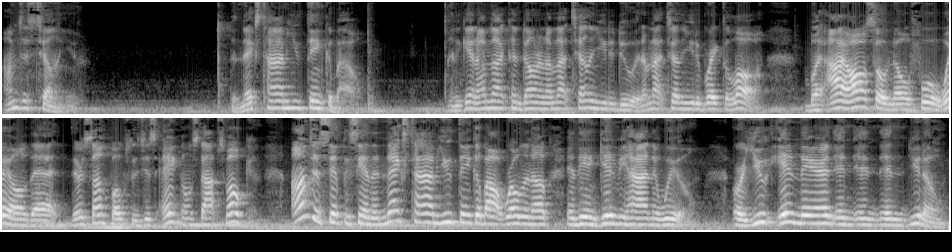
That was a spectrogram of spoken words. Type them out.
I'm just telling you, the next time you think about and again, I'm not condoning, I'm not telling you to do it. I'm not telling you to break the law. But I also know full well that there's some folks that just ain't gonna stop smoking. I'm just simply saying the next time you think about rolling up and then getting behind the wheel, or you in there and, and, and you know,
